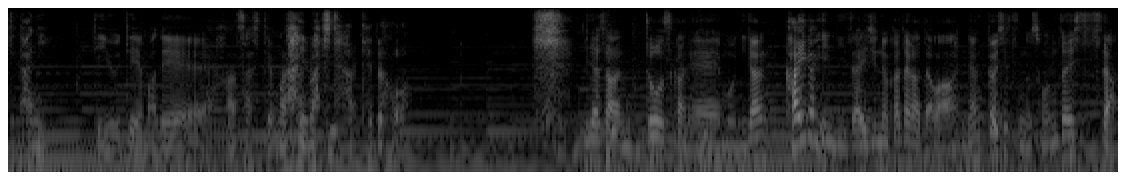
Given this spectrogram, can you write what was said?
て何っていうテーマで話させてもらいましたけど。皆さんどうですかね？もう二段海外に在住の方々は二段階右折の存在すら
